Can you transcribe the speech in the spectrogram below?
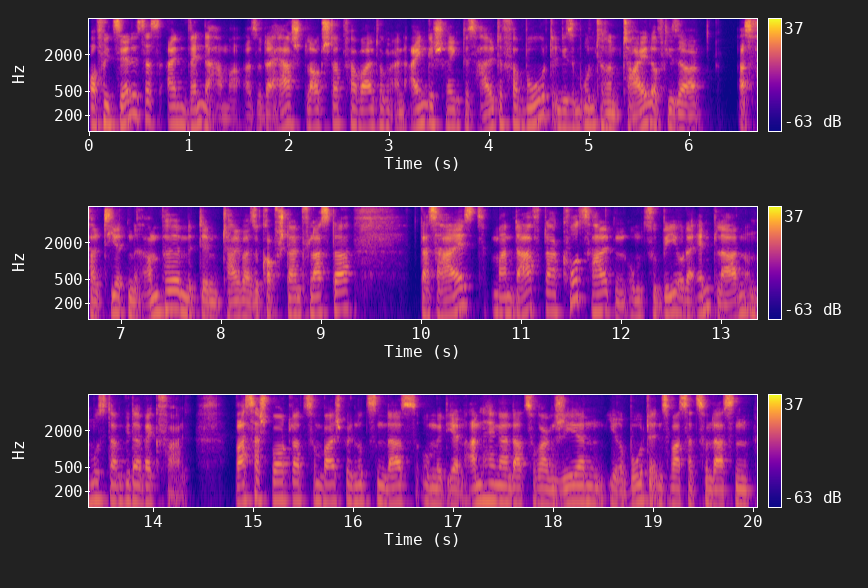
Offiziell ist das ein Wendehammer. Also da herrscht laut Stadtverwaltung ein eingeschränktes Halteverbot in diesem unteren Teil auf dieser asphaltierten Rampe mit dem teilweise Kopfsteinpflaster. Das heißt, man darf da kurz halten, um zu B- oder entladen und muss dann wieder wegfahren. Wassersportler zum Beispiel nutzen das, um mit ihren Anhängern da zu rangieren, ihre Boote ins Wasser zu lassen.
